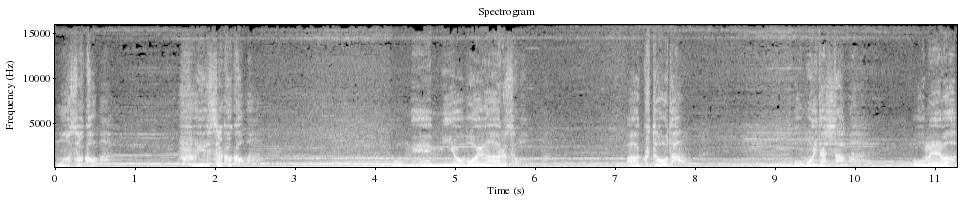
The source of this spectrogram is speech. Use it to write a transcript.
まさか。冬坂か。おめえ見覚えがあるぞ。悪党団。思い出した。おめえは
